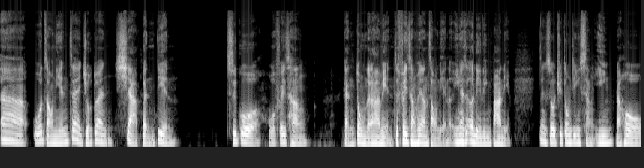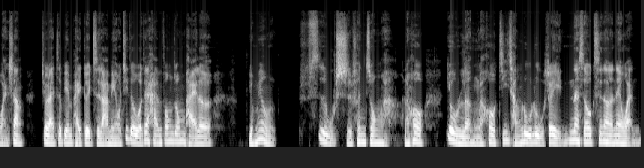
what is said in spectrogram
那我早年在九段下本店吃过我非常感动的拉面，这非常非常早年了，应该是二零零八年。那个时候去东京赏樱，然后晚上就来这边排队吃拉面。我记得我在寒风中排了有没有四五十分钟啊？然后。又冷，然后饥肠辘辘，所以那时候吃到的那碗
